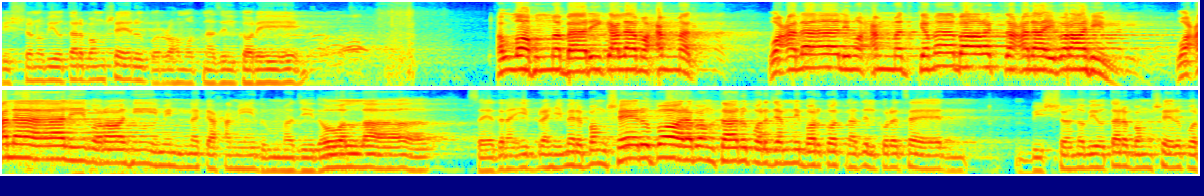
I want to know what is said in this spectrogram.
বিশ্ব নবী ও তার বংশের উপর রহমত নাজিল করে। আল্লাহুম্মা বারিক আলা মুহাম্মদ ওয়া আলা আলি আলা ইন্নাকা হামিদুম মাজিদ। ও আল্লাহ, সৈয়দনা ইব্রাহিমের বংশের উপর এবং তার উপর যেমনি বরকত নাজিল করেছেন, বিশ্ব নবী ও তার বংশের উপর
